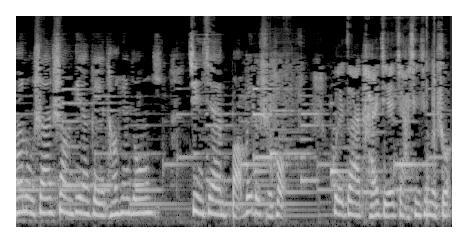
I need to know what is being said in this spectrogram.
安禄山上殿给唐玄宗进献宝贝的时候，跪在台阶，假惺惺地说：“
